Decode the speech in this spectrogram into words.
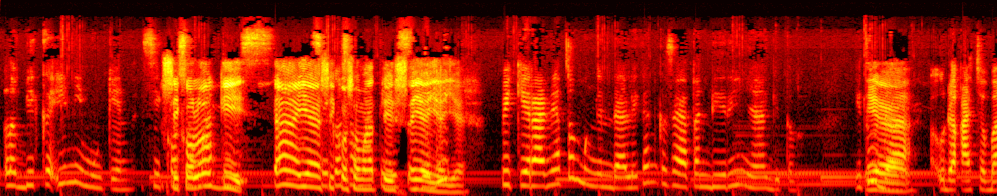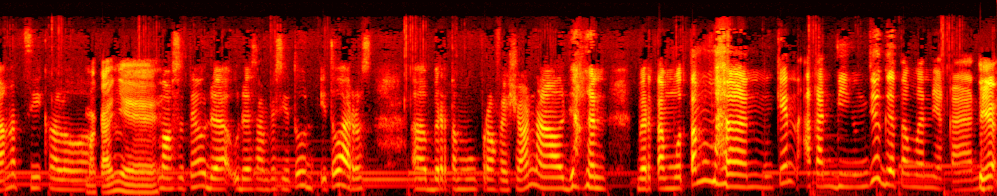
lebih ke ini mungkin psikologi. Ah ya psikosomatis. Ah, iya iya iya. Pikirannya tuh mengendalikan kesehatan dirinya gitu itu yeah. udah udah kacau banget sih kalau makanya. maksudnya udah udah sampai situ itu harus uh, bertemu profesional jangan bertemu teman. Mungkin akan bingung juga temannya kan. Ya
